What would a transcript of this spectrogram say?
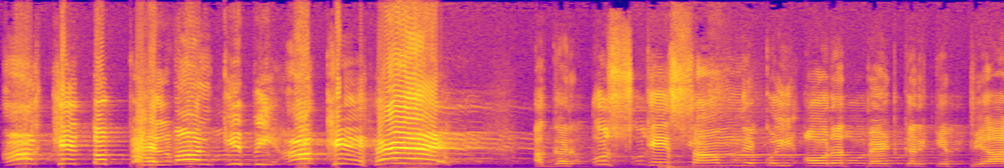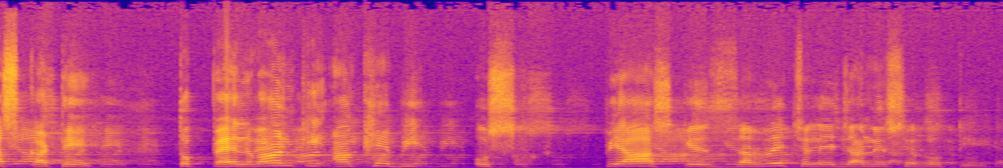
آنکھیں تو پہلوان کی بھی آنکھیں ہیں۔ اگر اس کے سامنے کوئی عورت بیٹھ کر کے پیاس کاٹے، تو پہلوان کی آنکھیں بھی اس پیاس کے ذرے چلے جانے سے روتی ہے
